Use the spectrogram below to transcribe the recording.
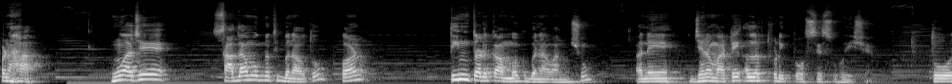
પણ હા, હું આજે સાદા મગ નથી બનાવતો, પણ તીન તડકા મગ બનાવવાનું છું. અને જેના માટે અલગ થોડી પ્રોસેસ હોય છે. તો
